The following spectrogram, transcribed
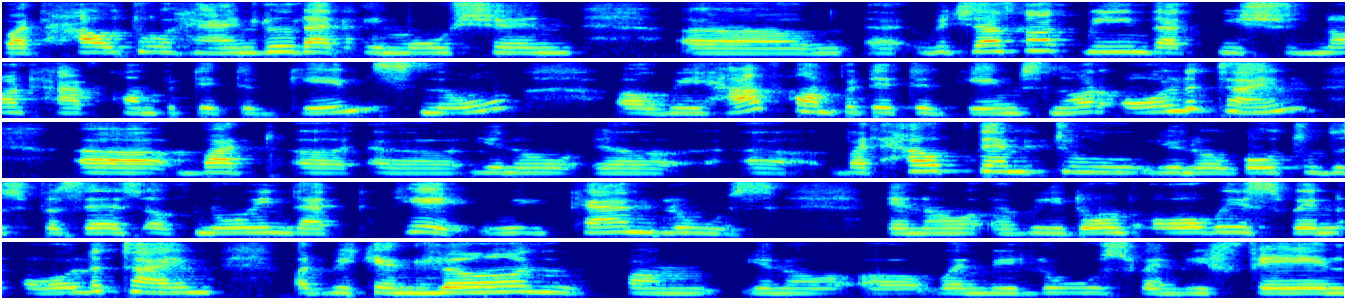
but how to handle that emotion um, uh, which does not mean that we should not have competitive games no. Uh, we have competitive games not all the time uh, but you know uh, but help them to you know go through this process of knowing that hey we can lose you know we don't always win all the time but we can learn from you know uh, when we lose when we fail.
